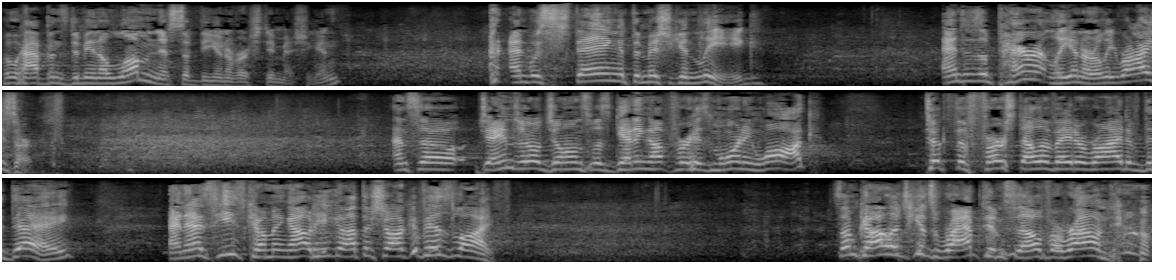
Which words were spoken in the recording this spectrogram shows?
who happens to be an alumnus of the University of Michigan and was staying at the Michigan League and is apparently an early riser. And so James Earl Jones was getting up for his morning walk, took the first elevator ride of the day, and as he's coming out, he got the shock of his life. Some college kid's wrapped himself around him.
